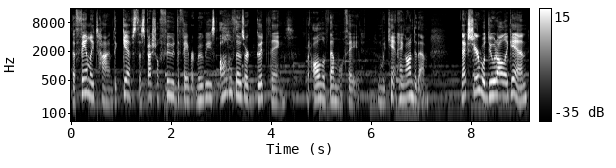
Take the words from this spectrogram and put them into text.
the family time, the gifts, the special food, the favorite movies, all of those are good things, but all of them will fade, and we can't hang on to them. Next year, we'll do it all again.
